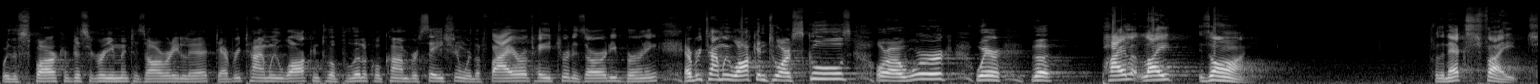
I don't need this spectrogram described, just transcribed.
where the spark of disagreement is already lit, every time we walk into a political conversation where the fire of hatred is already burning, every time we walk into our schools or our work where the pilot light is on for the next fight,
